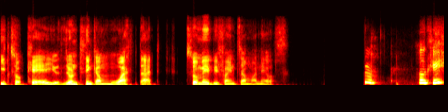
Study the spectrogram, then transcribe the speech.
it's okay. You don't think I'm worth that, so maybe find someone else. Hmm. Okay,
